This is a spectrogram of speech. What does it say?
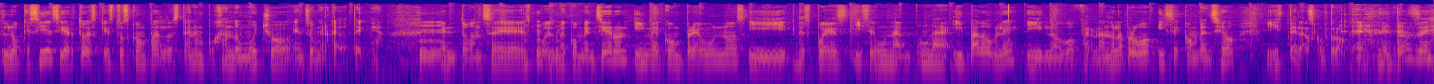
lo que sí es cierto es que estos compas lo están empujando mucho en su mercadotecnia. Mm. Entonces, pues me convencieron y me compré unos y después hice una, una IPA doble y luego Fernando la probó y se convenció y te las compró. Entonces,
